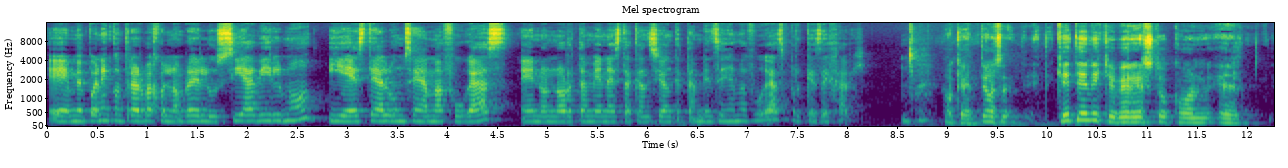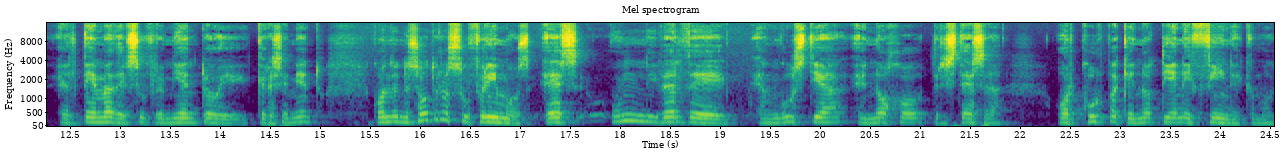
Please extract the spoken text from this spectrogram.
Eh, me pueden encontrar bajo el nombre de Lucía Vilmo y este álbum se llama Fugaz, en honor también a esta canción que también se llama Fugaz porque es de Javi. Ok, entonces, ¿qué tiene que ver esto con el, el tema del sufrimiento y crecimiento? Cuando nosotros sufrimos es un nivel de angustia, enojo, tristeza o culpa que no tiene fin, como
